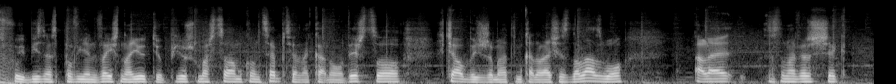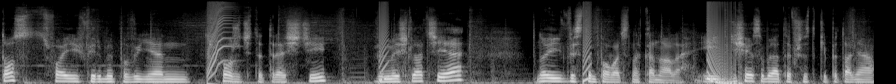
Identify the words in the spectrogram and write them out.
twój biznes powinien wejść na YouTube. Już masz całą koncepcję na kanał. Wiesz, co chciałbyś, żeby na tym kanale się znalazło, ale zastanawiasz się, kto z twojej firmy powinien tworzyć te treści, wymyślać je, no i występować na kanale. I dzisiaj sobie na te wszystkie pytania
